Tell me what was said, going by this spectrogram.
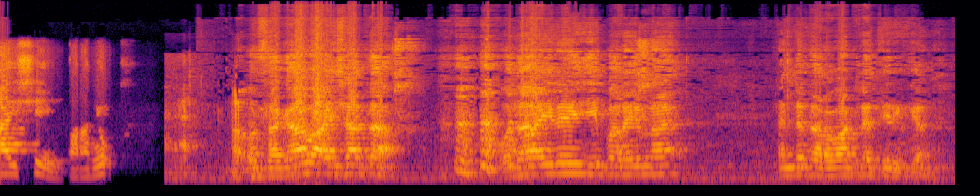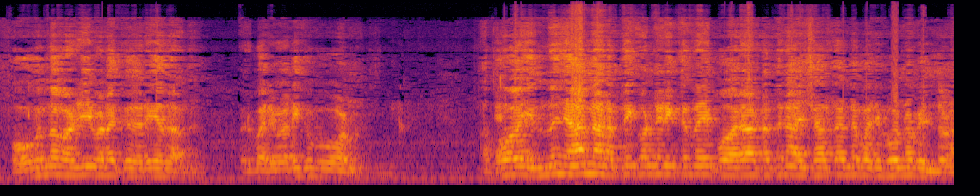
ആയിഷയും പറഞ്ഞു. സഖാവ് ഈ പറയുന്ന എന്റെ തറവാട്ടിലെത്തിയിരിക്കുകയാണ്. പോകുന്ന വഴി ഇവിടെ കയറിയതാണ്. ഒരു പരിപാടിക്ക് പോവാണ്. അപ്പോ ഇന്ന് ഞാൻ നടത്തിക്കൊണ്ടിരിക്കുന്ന ഈ പോരാട്ടത്തിന് ഐഷാത്തന്റെ പരിപൂർണ പിന്തുണ.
